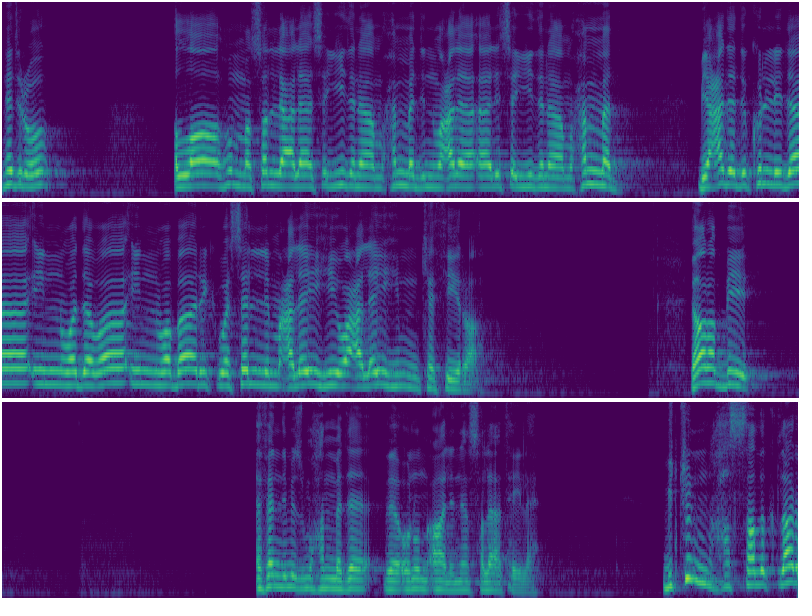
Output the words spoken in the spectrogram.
Nedir o? Allahümme salli ala seyyidina Muhammedin ve ala ali seyyidina Muhammed bi'adedi kulli dâin ve devâin ve barik ve sellim aleyhi ve aleyhim kethîrâ. Ya Rabbi Efendimiz Muhammed'e ve onun aline salat eyle. Bütün hastalıklar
